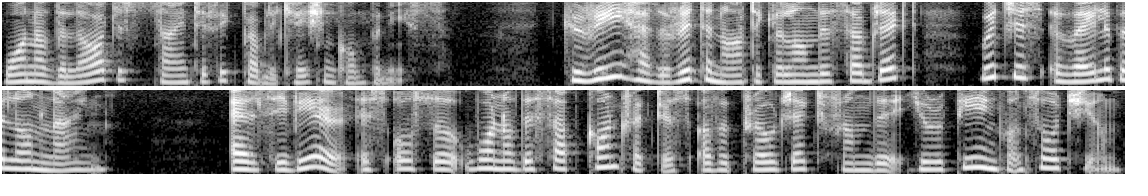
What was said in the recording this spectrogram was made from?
one of the largest scientific publication companies. Curie has a written article on this subject, which is available online. Elsevier is also one of the subcontractors of a project from the European Consortium,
